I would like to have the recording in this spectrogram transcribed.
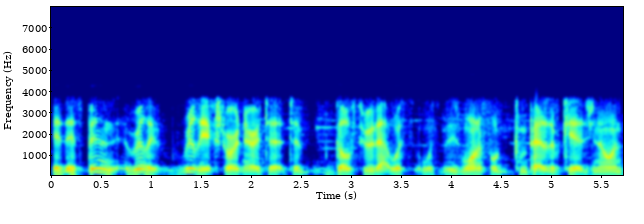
it, it's been really really extraordinary to to go through that with with these wonderful competitive kids you know and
